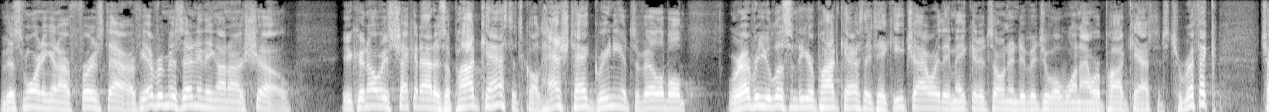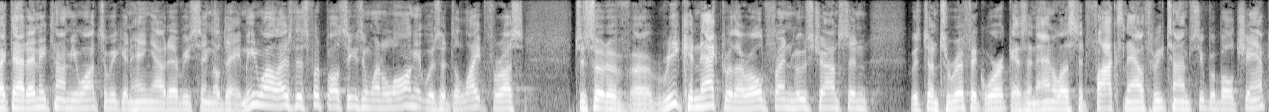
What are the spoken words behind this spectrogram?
this morning in our first hour. If you ever miss anything on our show, you can always check it out as a podcast. It's called hashtag Greeny. It's available Wherever you listen to your podcast, they take each hour, they make it its own individual one hour podcast. It's terrific. Check that anytime you want so we can hang out every single day. Meanwhile, as this football season went along, it was a delight for us to sort of uh, reconnect with our old friend Moose Johnston, who's done terrific work as an analyst at Fox now, three time Super Bowl champ.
